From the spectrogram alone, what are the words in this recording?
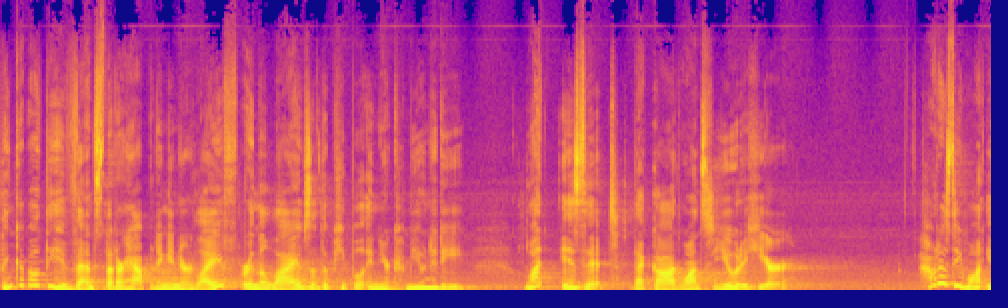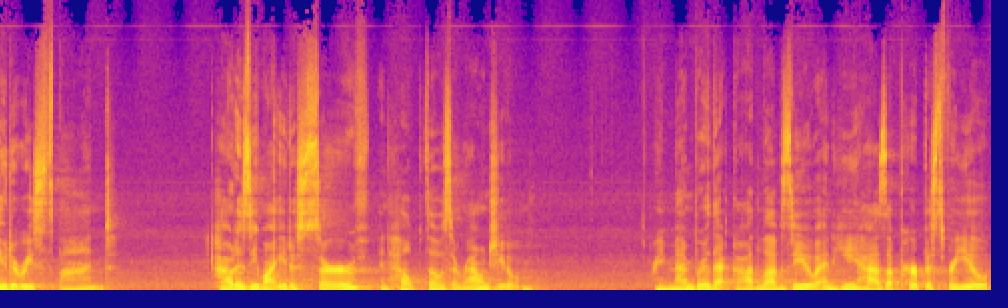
Think about the events that are happening in your life or in the lives of the people in your community. What is it that God wants you to hear? How does He want you to respond? How does He want you to serve and help those around you? Remember that God loves you and He has a purpose for you.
